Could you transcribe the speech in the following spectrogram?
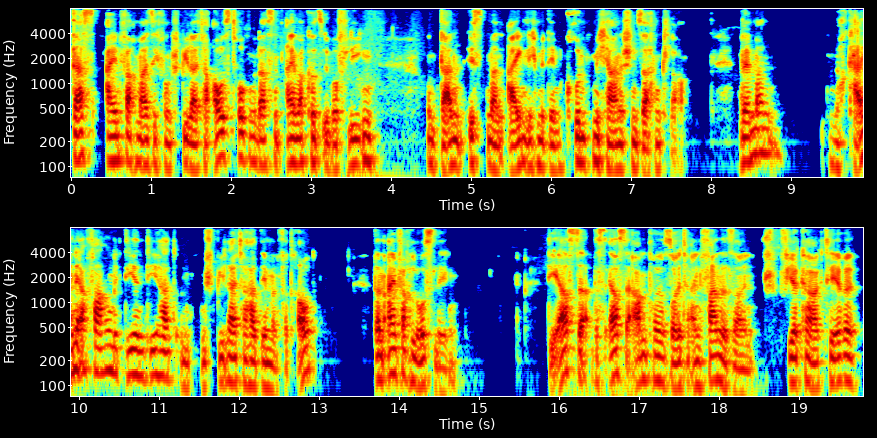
das einfach mal sich vom Spielleiter ausdrucken lassen, einmal kurz überfliegen und dann ist man eigentlich mit den grundmechanischen Sachen klar. Wenn man noch keine Erfahrung mit D&D hat und einen Spielleiter hat, dem man vertraut, dann einfach loslegen. Die erste, das erste Abenteuer sollte ein Funnel sein. Vier Charaktere,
